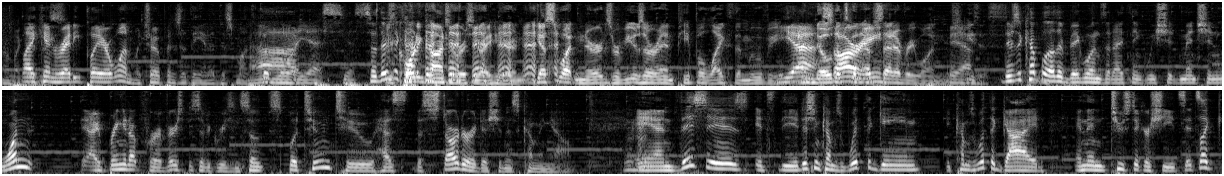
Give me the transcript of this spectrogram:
Oh my like in goodness. Ready Player One, which opens at the end of this month? Good Ah, lord. yes, yes. So there's a Recording couple- controversy right here. And guess what, nerds? Reviews are in. People like the movie. Yeah, I know that's going to upset everyone. Yeah. Jesus. There's a couple other big ones that I think we should mention. One, I bring it up for a very specific reason. So Splatoon 2 has the starter edition is coming out. And this is it's the edition comes with the game, it comes with a guide and then two sticker sheets. It's like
